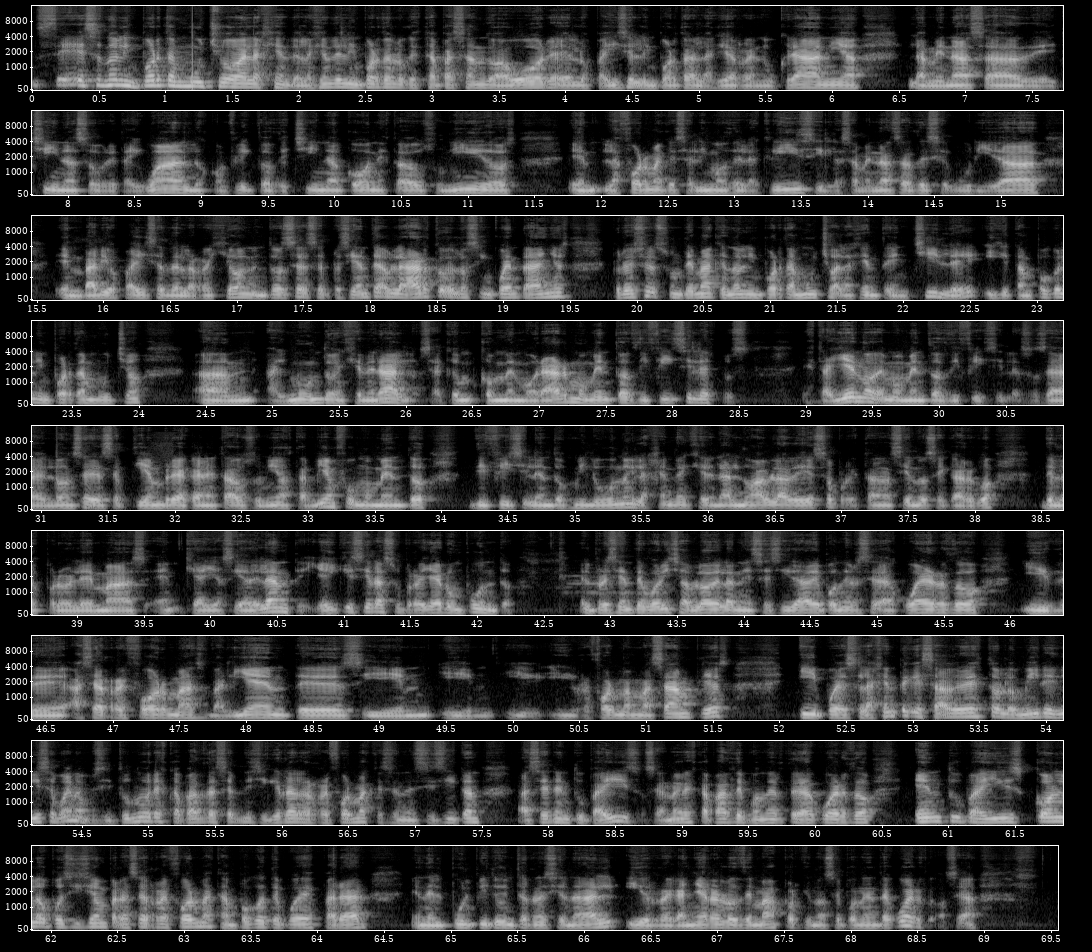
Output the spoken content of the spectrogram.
Eso no le importa mucho a la gente. A la gente le importa lo que está pasando ahora. A los países le importa la guerra en Ucrania, la amenaza de China sobre Taiwán, los conflictos de China con Estados Unidos, la forma que salimos de la crisis, las amenazas de seguridad en varios países de la región. Entonces, el presidente habla harto de los 50 años, pero eso es un tema que no le importa mucho a la gente en Chile y que tampoco le importa mucho al mundo en general. O sea, que conmemorar momentos difíciles, pues está lleno de momentos difíciles. O sea, el 11 de septiembre acá en Estados Unidos también fue un momento difícil en 2001 y la gente en general no habla de eso porque están haciéndose cargo de los problemas que hay hacia adelante. Y ahí quisiera subrayar un punto. El presidente Boric habló de la necesidad de ponerse de acuerdo y de hacer reformas valientes y, y reformas más amplias. Y pues la gente que sabe de esto lo mira y dice, bueno, pues si tú no eres capaz de hacer ni siquiera las reformas que se necesitan hacer en tu país, o sea, no eres capaz de ponerte de acuerdo en tu país con la oposición para hacer reformas, tampoco te puedes parar en el púlpito internacional y regañar a los demás porque no se ponen de acuerdo. O sea,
